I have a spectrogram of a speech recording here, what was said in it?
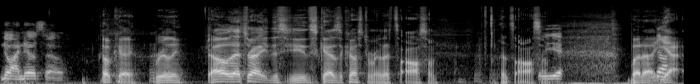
No, I know so. Okay, really? Oh, that's right. This this guy's a customer. That's awesome. That's awesome. Yeah. But uh, No. yeah,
